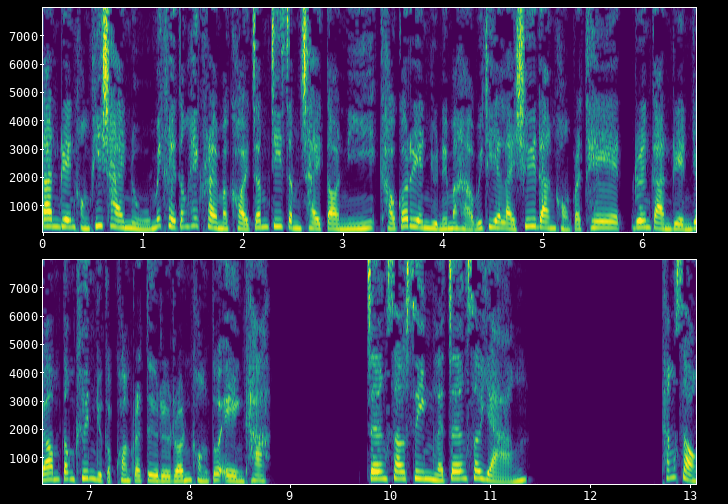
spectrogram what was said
การเรียนของพี่ชายหนูไม่เคยต้องให้ใครมาคอยจ้ำจี้จำชัยตอนนี้ เขาก็เรียนอยู่ในมหาวิทยาลัยชื่อดังของประเทศ เรื่องการเรียนย่อมต้องขึ้นอยู่กับความกระตือรือร้นของตัวเองค่ะ เจิงเซาซิงและเจิงเซาหยาง ทั้งสอง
